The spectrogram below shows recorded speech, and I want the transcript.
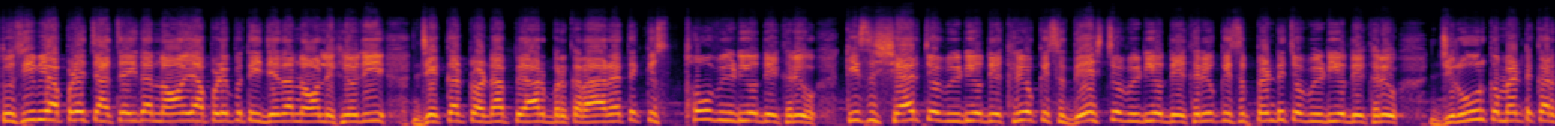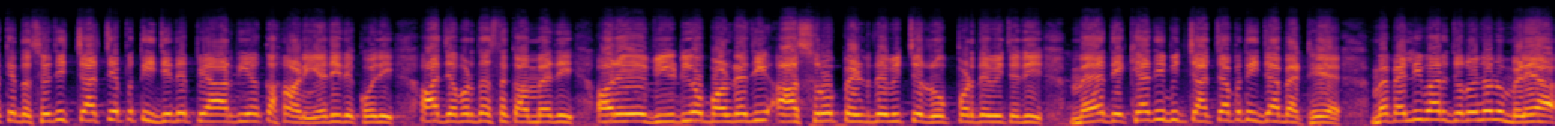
ਤੁਸੀਂ ਵੀ ਆਪਣੇ ਚਾਚਾ ਜੀ ਦਾ ਨਾਮ ਜਾਂ ਆਪਣੇ ਭਤੀਜੇ ਦਾ ਨਾਮ ਲਿਖਿਓ ਜੀ। ਜੇਕਰ ਤੁਹਾਡਾ ਪਿਆਰ ਬਰਕਰਾਰ ਹੈ ਤੇ ਕਿੱਥੋਂ ਵੀਡੀਓ ਦੇਖ ਰਹੇ ਹੋ? ਕਿਸ ਸ਼ਹਿਰ 'ਚੋਂ ਵੀਡੀਓ ਦੇਖ ਰਹੇ ਹੋ? ਕਿਸ ਦੇਸ਼ 'ਚੋਂ ਵੀਡੀਓ ਦੇਖ ਰਹੇ ਹੋ? ਕਿਸ ਪਿੰਡ 'ਚੋਂ ਵੀਡੀਓ ਦੇਖ ਰਹੇ ਹੋ? ਜਰੂਰ ਕਮੈਂਟ ਕਰਕੇ ਦੱਸਿਓ ਜੀ। ਚਾਚੇ ਭਤੀਜੇ ਦੇ ਪਿਆਰ ਦੀਆਂ ਕਹਾਣੀਆਂ ਜੀ ਦੇਖੋ ਜੀ। ਆ ਜ਼ਬਰਦਸਤ ਕੰਮ ਹੈ ਜੀ। ਔਰ ਇਹ ਵੀਡੀਓ ਬਣ ਰਿਹਾ ਜੀ ਆਸਰੋ ਪਿੰਡ ਦੇ ਵਿੱਚ, ਰੋਪੜ ਦੇ ਵਿੱਚ ਜੀ। ਮੈਂ ਦੇਖਿਆ ਜੀ ਵੀ ਚਾਚਾ ਭਤੀਜਾ ਬੈਠੇ ਐ ਮੈਂ ਪਹਿਲੀ ਵਾਰ ਜਦੋਂ ਇਹਨਾਂ ਨੂੰ ਮਿਲਿਆ,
